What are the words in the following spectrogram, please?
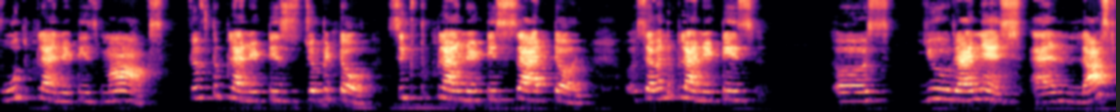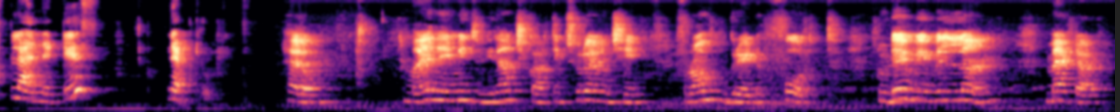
fourth planet is Mars, fifth planet is Jupiter, sixth planet is Saturn, seventh planet is uh, Uranus, and last planet is Neptune. Hello, my name is Viraj Kartik Suryavanshi from grade 4th. Today we will learn matter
